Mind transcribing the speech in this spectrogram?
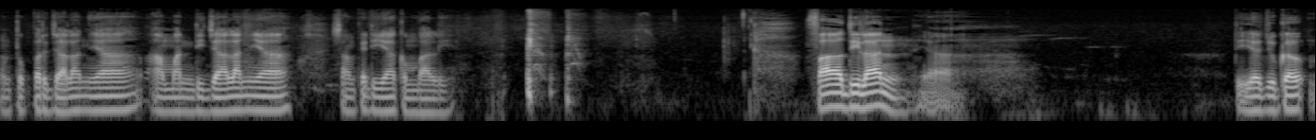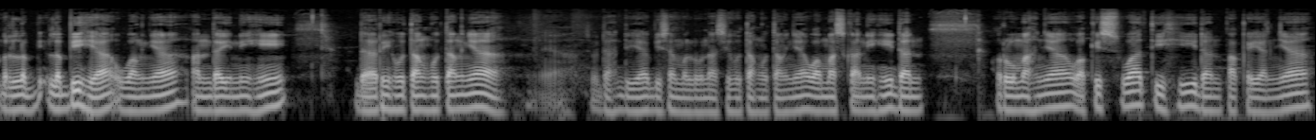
untuk berjalannya, aman di jalannya, sampai dia kembali. Fadilan ya. Dia juga berlebih lebih ya uangnya anda ini dari hutang-hutangnya ya, sudah dia bisa melunasi hutang-hutangnya wa maskanihi dan rumahnya wa kiswatihi dan pakaiannya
